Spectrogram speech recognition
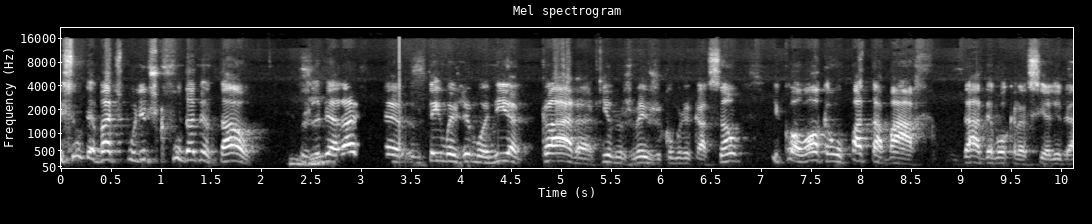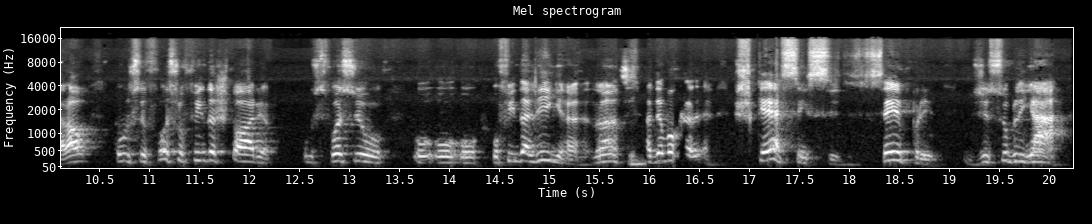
esse é um debate político fundamental. Os uhum. liberais é, tem uma hegemonia clara aqui nos meios de comunicação e colocam o patamar da democracia liberal como se fosse o fim da história, como se fosse o, o, o, o fim da linha. Né? A democracia... Esquecem-se sempre de sublinhar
